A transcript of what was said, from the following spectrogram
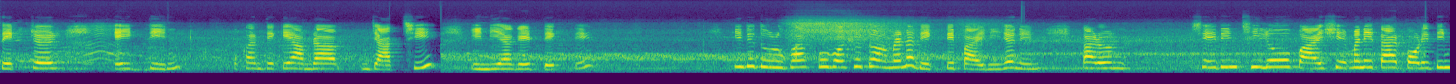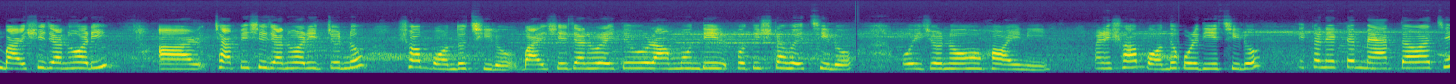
সেক্টর এইটিন ওখান থেকে আমরা যাচ্ছি ইন্ডিয়া গেট দেখতে। কিন্তু দুর্ভাগ্যবশত আমরা না দেখতে পাইনি, জানেন? কারণ সেই দিন ছিল বাইশে মানে তার পরের দিন বাইশে জানুয়ারি আর ছাব্বিশে জানুয়ারির জন্য সব বন্ধ ছিল। বাইশে জানুয়ারিতেও রাম মন্দির প্রতিষ্ঠা হয়েছিল, ওই জন্য হয়নি। মানে সব বন্ধ করে দিয়েছিল। এখানে একটা ম্যাপ দেওয়া আছে,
